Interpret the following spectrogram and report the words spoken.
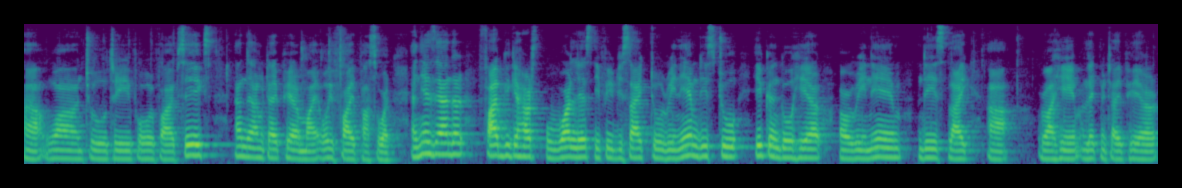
uh, one two three four five six and then I'm to type here my Wi-Fi password. And here's the other 5 gigahertz wireless. If you decide to rename these two you can go here or rename this like uh, Rahim. Let me type here.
